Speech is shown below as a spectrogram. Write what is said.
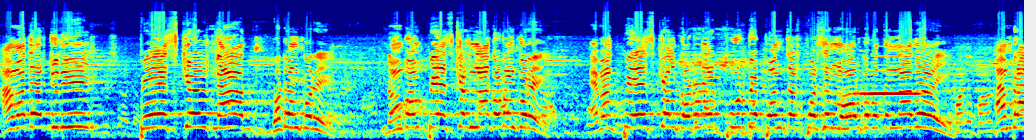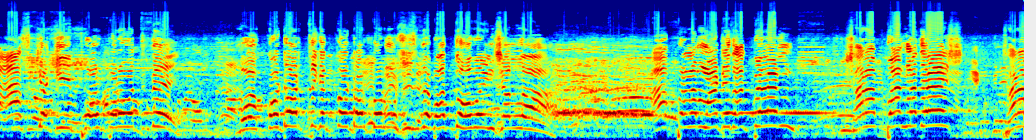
আমাদের যদি পে স্কেল না গঠন করে, নবম পে স্কেল না গঠন করে, এবং পে স্কেল গঠনের পূর্বে পঞ্চাশ পার্সেন্ট মহর গঠন না দেয়, আমরা আজকে কি পর- পরবর্তীতে কঠোর থেকে কঠোর কর্মসূচিতে বাধ্য হব ইনশাল্লাহ। আপনারা মাঠে থাকবেন, সারা বাংলাদেশ সারা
